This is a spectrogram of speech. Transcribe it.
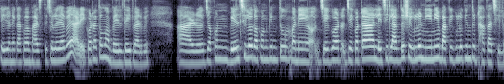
সেই জন্য কাকিমা ভাজতে চলে যাবে আর এই কটা তো মা বেলতেই পারবে। আর যখন বেলছিল তখন কিন্তু মানে যে যে কটা লেচি লাগতো সেগুলো নিয়ে নিয়ে বাকিগুলো কিন্তু ঢাকা ছিল।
